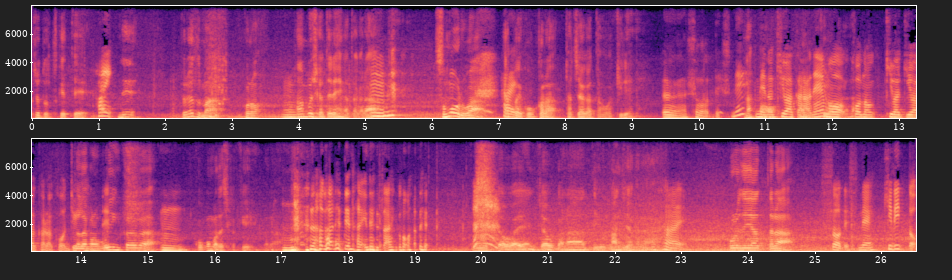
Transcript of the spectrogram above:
ちょっとつけて。はい。でとりあえずまあこのうん。半分しか出れへんかったから、うん。スモールははいやっぱりここから立ち上がった方が綺麗に、うんそうですね。な。目の際からねもうなこの際際からこうジュただこのウインカーがうん。ここまでしかけえへんから、うん。流れてないね最後まで。こうした方がええんちゃうかなっていう感じやから。はい。これでやったら、そうですね。キリッと。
